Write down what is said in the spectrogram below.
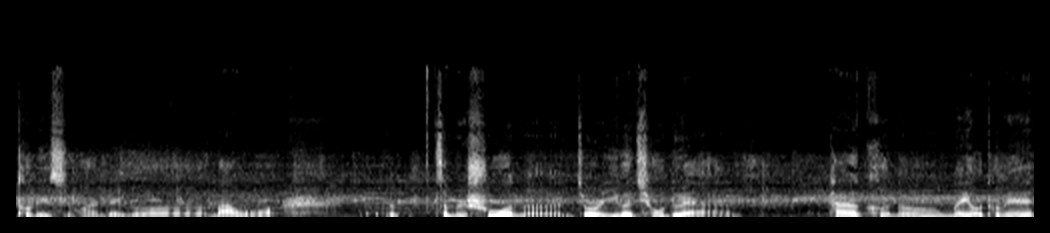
特别喜欢这个马五，呃，怎么说呢？就是一个球队，他可能没有特别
